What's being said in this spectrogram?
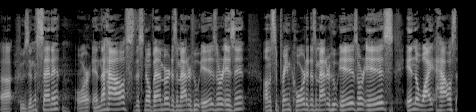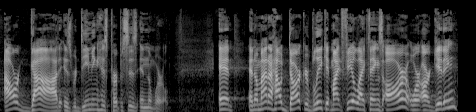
uh, who's in the Senate or in the House this November, it doesn't matter who is or isn't on the Supreme Court. It doesn't matter who is or is in the White House. Our God is redeeming his purposes in the world. And, and no matter how dark or bleak it might feel like things are or are getting,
